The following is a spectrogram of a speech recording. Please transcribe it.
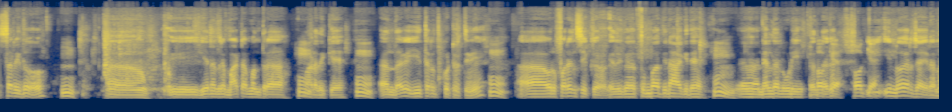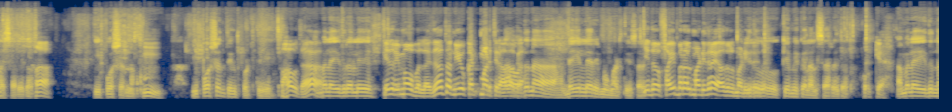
ಸರ್ ಇದು ಹ್ಮ್. ಈ ಏನಂದ್ರೆ ಮಾಟ ಮಂತ್ರ ಮಾಡೋದಕ್ಕೆ ಅಂದಾಗ ಈ ತರದ್ ಕೊಟ್ಟಿರ್ತೀವಿ. ಅವರು ಫೊರೆನ್ಸಿಕ್ ಇದೀಗ ತುಂಬಾ ದಿನ ಆಗಿದೆ. ನೆಲದಲ್ಲಿ ಉಡಿ ಅಂದಾಗ ಈ- ಲೋಯರ್ ಜಾ ಇರಲ್ಲ ಸರ್ ಇದು. ಈ ಪೋರ್ಷನ್ ಹ್ಮ್. ಈ ಪೋರ್ಷನ್ ತೆಗೆದುಕೊಡ್ತೀವಿ ಹೌದಾ? ಆಮೇಲೆ ಇದರಲ್ಲಿ ಇದು ರಿಮೂವಬಲ್ ಇದು ಅಥವಾ ನೀವು ಕಟ್ ಮಾಡ್ತೀರಾ ನಾವು ಅವಾಗ ಅದನ್ನ ಡೈಯಲ್ಲೇ ರಿಮೂವ್ ಮಾಡ್ತೀವಿ ಸರ್ ಇದು ಫೈಬರ್ ಅಲ್ಲಿ ಮಾಡಿದ್ರೆ ಯಾವ್ದ್ರಲ್ಲಿ ಮಾಡಿದ್ರೆ ಇದು ಕೆಮಿಕಲ್ ಅಲ್ಲಿ ಸರ್ ಇದು. ಓಕೆ ಆಮೇಲೆ ಇದನ್ನ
